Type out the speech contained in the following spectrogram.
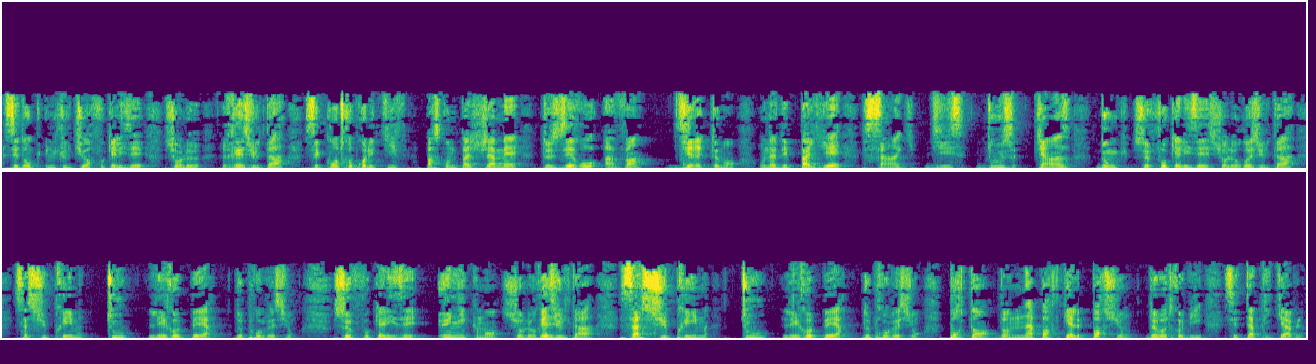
C'est donc une culture focalisée sur le résultat. C'est contre-productif parce qu'on ne passe jamais de 0 à 20 directement. On a des paliers, 5, 10, 12, 15. Donc se focaliser sur le résultat, ça supprime tous les repères de progression. Se focaliser uniquement sur le résultat, ça supprime tous les repères de progression. Pourtant, dans n'importe quelle portion de votre vie, c'est applicable.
